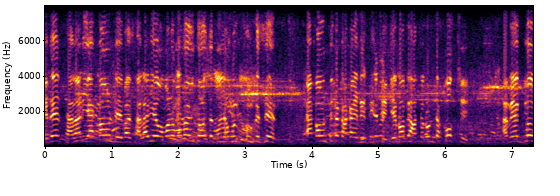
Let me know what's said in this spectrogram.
এদের স্যালারি অ্যাকাউন্টে বা স্যালারি আমার মনে হয় হয়তো তৃণমূল কংগ্রেসের অ্যাকাউন্ট থেকে টাকা এদের দিচ্ছে। যেভাবে আচরণটা করছে। আমি একজন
